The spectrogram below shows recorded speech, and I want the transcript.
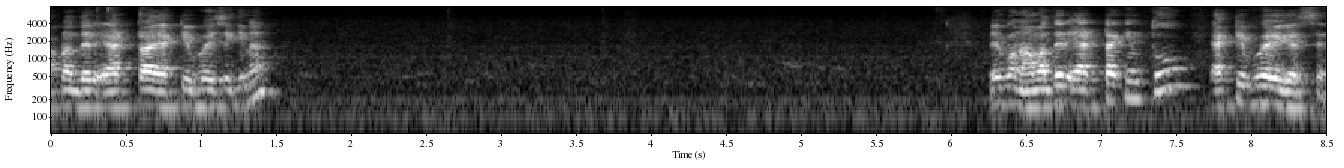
আপনাদের অ্যাডটা অ্যাক্টিভ হয়েছে কিনা। দেখুন, আমাদের অ্যাডটা কিন্তু অ্যাক্টিভ হয়ে গেছে।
